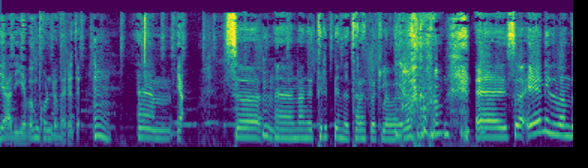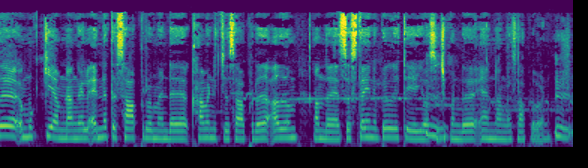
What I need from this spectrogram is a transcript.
வியாதியவும் கொண்டு வருது. Yeah. ஸோ நாங்க திருப்பி இந்த தலைப்புக்குள்ள வருவோம். ஸோ ஏன் இது வந்து முக்கியம்? நாங்கள் என்னத்தை சாப்பிட்றோம் என்று கவனிச்சு சாப்பிடுறது அதுவும் அந்த சஸ்டைனபிலிட்டி யோசிச்சு கொண்டு ஏன் நாங்க சாப்பிட வேணும். Um,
